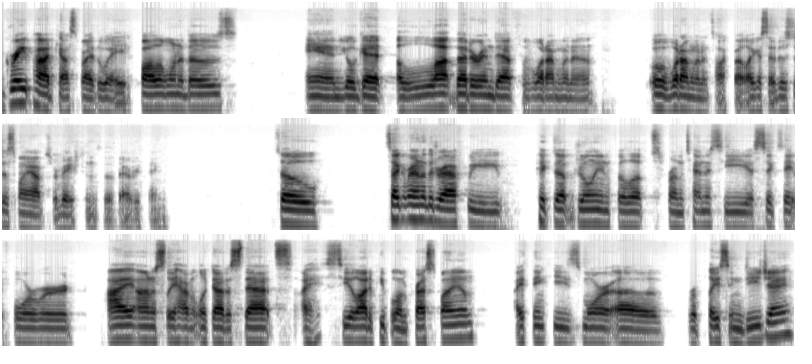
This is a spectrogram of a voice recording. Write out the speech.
Great podcast, by the way. Follow one of those, and you'll get a lot better in depth of what I'm gonna well, what I'm to talk about. Like I said, this is just my observations of everything. So, second round of the draft, we picked up Julian Phillips from Tennessee, a six-eight forward. I honestly haven't looked at his stats. I see a lot of people impressed by him. I think he's more of replacing DJ.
